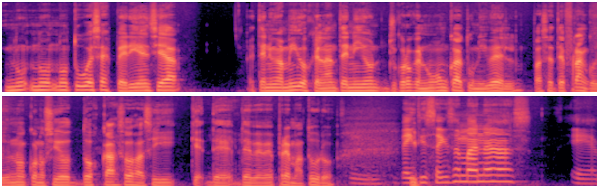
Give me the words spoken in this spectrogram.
no, no, no, tuve esa experiencia. He tenido amigos que la han tenido, yo creo que nunca a tu nivel, para serte franco. Yo no he conocido dos casos así que de, de bebés prematuros. 26 semanas eh,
